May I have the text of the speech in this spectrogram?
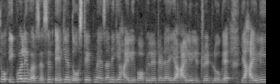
तो इक्वली वर्स है। सिर्फ़ एक या दो स्टेट में ऐसा नहीं कि हाईली पॉपुलेटेड है या हाईली लिटरेट लोग हैं या हाईली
